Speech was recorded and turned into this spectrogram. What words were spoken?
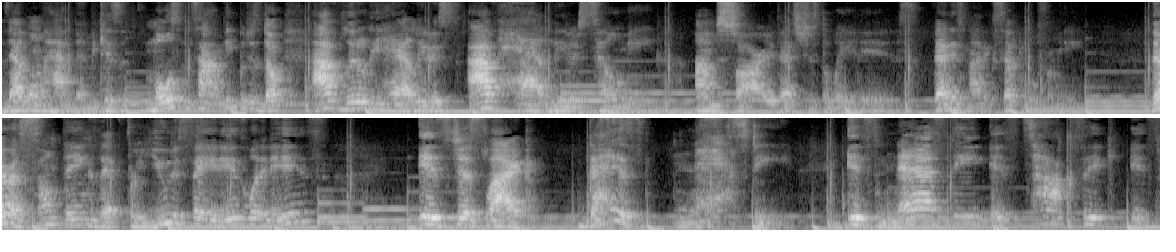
That won't happen because most of the time people just don't. I've literally had leaders, I've had leaders tell me, I'm sorry, that's just the way it is. That is not acceptable for me. There are some things that for you to say it is what it is, is just like, that is nasty. It's nasty, it's toxic, it's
